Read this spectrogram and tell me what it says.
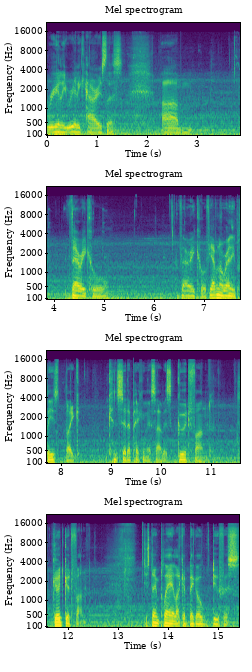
really really carries this. Um, very cool. Very cool. If you haven't already, please like consider picking this up. It's good fun. It's good good fun. Just don't play it like a big old doofus.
